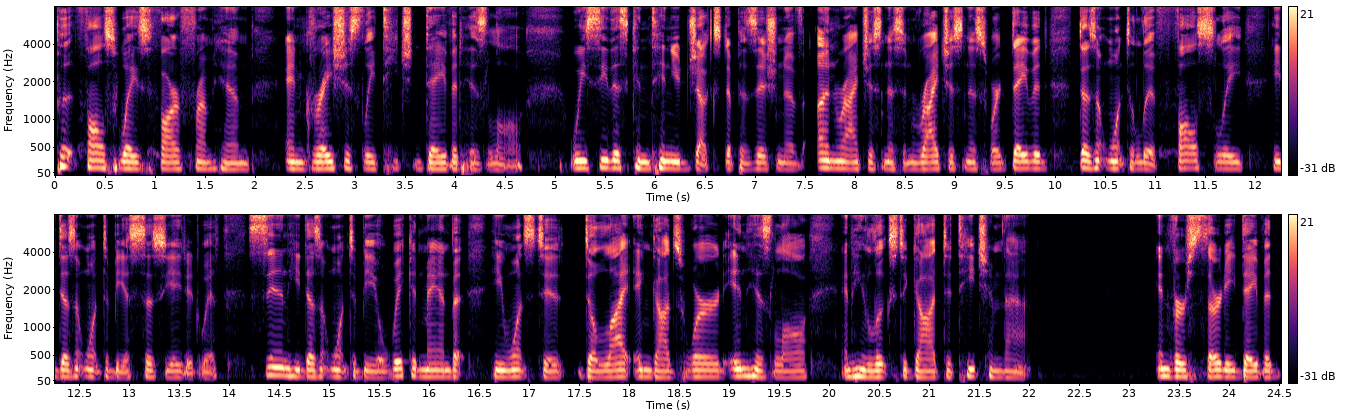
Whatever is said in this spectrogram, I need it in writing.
put false ways far from him and graciously teach David his law. We see this continued juxtaposition of unrighteousness and righteousness, where David doesn't want to live falsely. He doesn't want to be associated with sin. He doesn't want to be a wicked man, but he wants to delight in God's word, in his law, and he looks to God to teach him that. In verse 30, David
